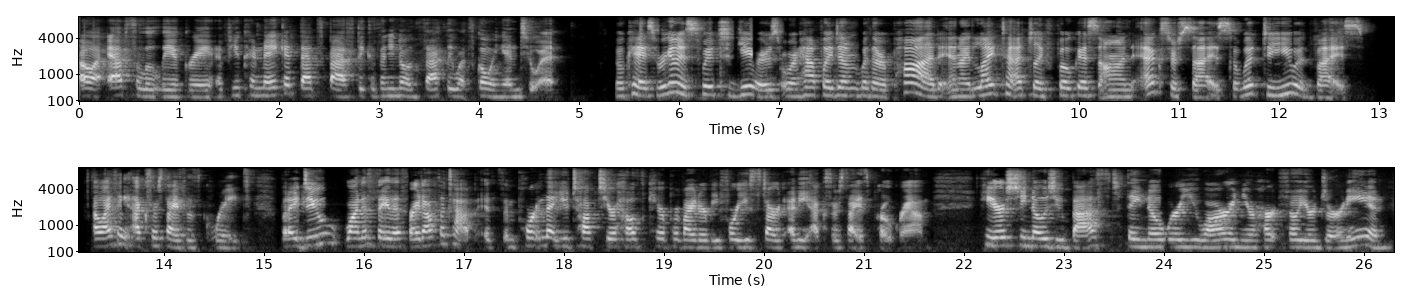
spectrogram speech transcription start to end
Oh, I absolutely agree. If you can make it, that's best because then you know exactly what's going into it. Okay, so we're going to switch gears. We're halfway done with our pod, and I'd like to actually focus on exercise. So, what do you advise? Oh, I think exercise is great. But I do want to say this right off the top. It's important that you talk to your healthcare provider before you start any exercise program. He or she knows you best. They know where you are in your heart failure journey and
